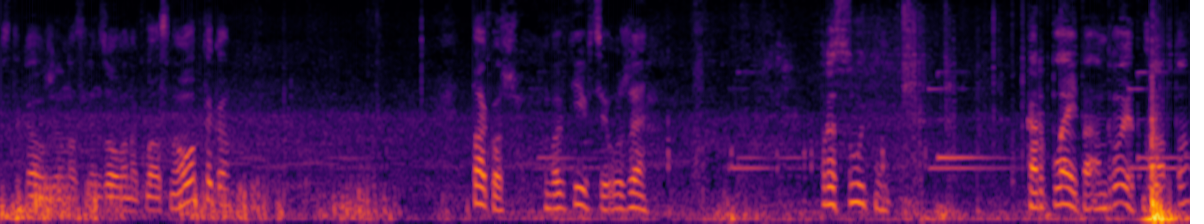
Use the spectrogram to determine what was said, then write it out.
Ось така вже у нас лінзована класна оптика. Також в автівці вже присутній CarPlay та Android Auto.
